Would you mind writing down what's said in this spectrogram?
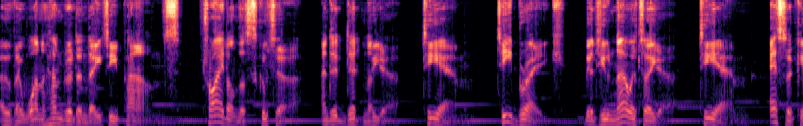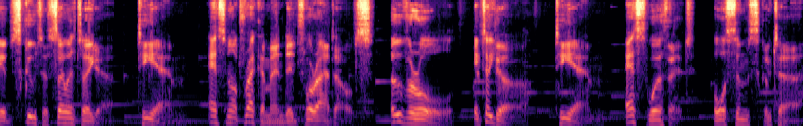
over 180 pounds, tried on the scooter, and it did not year. TM. T-brake. Did you know it a? TM. S a kid scooter so it a year. TM. S not recommended for adults. Overall, it a year. TM. S worth it. Awesome scooter.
